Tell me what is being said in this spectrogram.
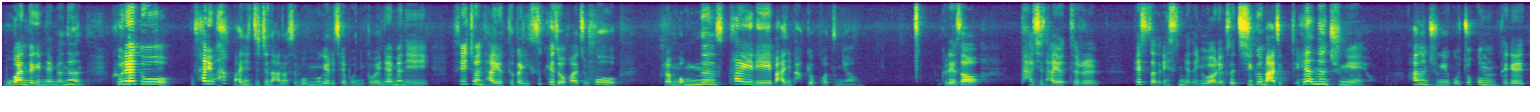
뭐가 안 되겠냐면은 그래도 살이 확 많이 찌진 않았어요. 몸무게를 재보니까. 왜냐면 이 스위치원 다이어트가 익숙해져가지고 그런 먹는 스타일이 많이 바뀌었거든요. 그래서 다시 다이어트를 했어, 했습니다. 6월에. 그래서 지금 아직 하는 중이에요. 하는 중이고 조금 되게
